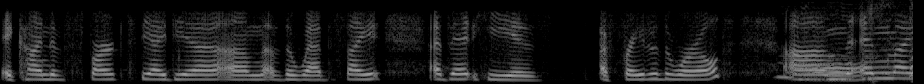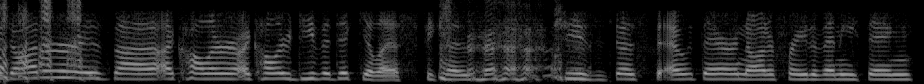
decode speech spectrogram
It kind of sparked the idea um, of the website a bit. He is afraid of the world. Um, and my daughter is uh, I call her I call her divadiculous because she's just out there, not afraid of anything.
